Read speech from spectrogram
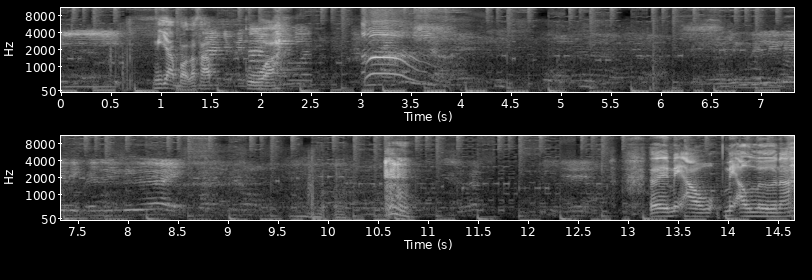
มีไม่อยากบอกแล้วครับ กลัวมี ฮ้ยไม่เอาไม่เอาเลยนะ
